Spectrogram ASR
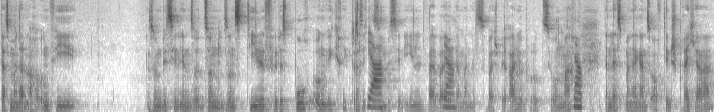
dass man dann auch irgendwie so ein bisschen in so, so, ein, so einen Stil für das Buch irgendwie kriegt, dass sich Ja. das so ein bisschen ähnelt, weil bei, Ja. wenn man jetzt zum Beispiel Radioproduktion macht, Ja. dann lässt man ja ganz oft den Sprecher,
